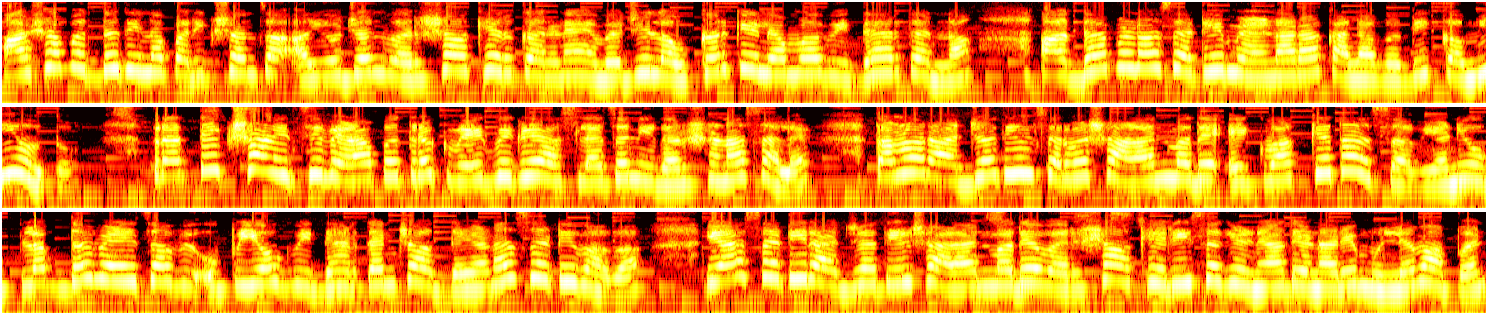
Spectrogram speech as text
अशा पद्धतीनं परीक्षांचं आयोजन वर्षाअखेर करण्याऐवजी लवकर केल्यामुळे विद्यार्थ्यांना अध्यापनासाठी मिळणारा कालावधी कमी होतो. प्रत्येक शाळेचे वेळापत्रक वेगवेगळे असल्याचं निदर्शनास आलंय. त्यामुळे राज्यातील सर्व शाळांमध्ये एकवाक्यता असावी आणि उपलब्ध वेळेचा उपयोग विद्यार्थ्यांच्या अध्ययनासाठी व्हावा. यासाठी राज्यातील शाळांमध्ये वर्षाअखेरीचं घेण्यात येणारे मूल्यमापन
